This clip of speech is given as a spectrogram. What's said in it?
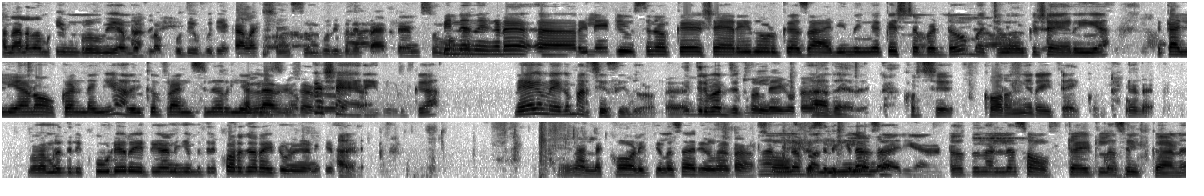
എന്നാലും നമുക്ക് ഇമ്പ്രൂവ് ചെയ്യാൻ പറ്റില്ല പുതിയ പുതിയ കളക്ഷൻസും പുതിയ പുതിയ പാറ്റേൺസും പിന്നെ നിങ്ങളുടെ റിലേറ്റീവ്സിനൊക്കെ ഷെയർ ചെയ്ത് കൊടുക്കുക. സാരി നിങ്ങൾക്ക് ഇഷ്ടപ്പെട്ടു മറ്റുള്ളവർക്ക് ഷെയർ ചെയ്യുക. കല്യാണം ഒക്കെ ഉണ്ടെങ്കിൽ അവർക്ക് ഫ്രണ്ട്സിന് റിലേറ്റീവ്സിനൊക്കെ ഷെയർ ചെയ്ത് കൊടുക്കുക. വേഗം വേഗം പർച്ചേസ് ചെയ്ത് കൊടുക്കുക. ഇത്തിരി ബഡ്ജറ്റ് ഫ്രണ്ട്ലി ആയിക്കോട്ടെ. അതെ അതെ. കുറച്ച് കുറഞ്ഞ റേറ്റ് ആയിക്കോട്ടെ. നമ്മൾ ഇത്തിരി കൂടിയ റേറ്റ് കാണിക്കുമ്പോൾ ഇത്തിരി കുറഞ്ഞ റേറ്റ് കൂടി കാണിക്കാം നല്ല ക്വാളിറ്റി ഉള്ള സാരികളാണ് കേട്ടോ. നല്ല ഭംഗിയുള്ള സാരിയാണ് കേട്ടോ. ഇത് നല്ല സോഫ്റ്റ് ആയിട്ടുള്ള സിൽക്കാണ്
